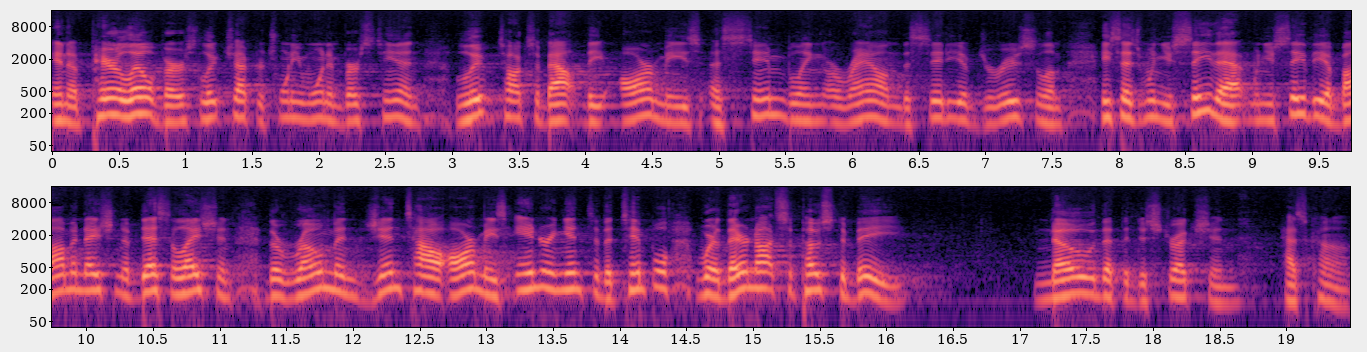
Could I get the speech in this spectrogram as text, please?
in a parallel verse, Luke chapter 21 and verse 10, Luke talks about the armies assembling around the city of Jerusalem. He says, when you see that, when you see the abomination of desolation, the Roman Gentile armies entering into the temple where they're not supposed to be, know that the destruction has come.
